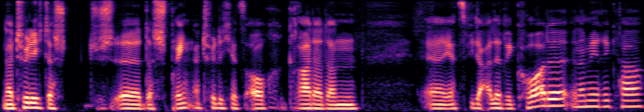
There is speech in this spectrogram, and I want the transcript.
Natürlich, das, äh, das sprengt natürlich jetzt auch gerade dann äh, jetzt wieder alle Rekorde in Amerika.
